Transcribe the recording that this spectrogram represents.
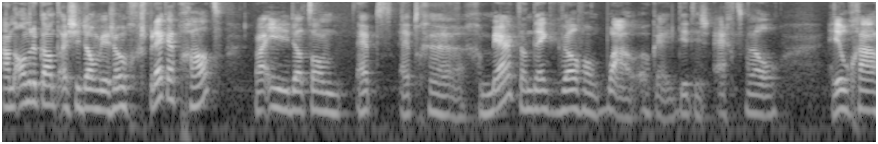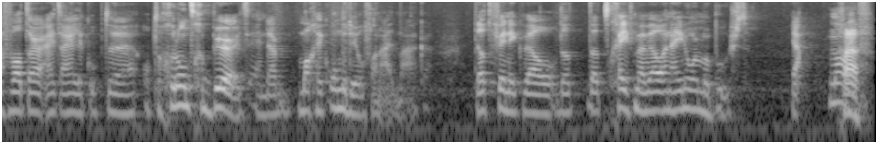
aan de andere kant, als je dan weer zo'n gesprek hebt gehad... waarin je dat dan hebt, hebt ge- gemerkt, dan denk ik wel van wauw, oké, dit is echt wel heel gaaf wat er uiteindelijk op de, op de grond gebeurt. En daar mag ik onderdeel van uitmaken. Dat vind ik wel, dat, dat geeft me wel een enorme boost. Mooi. Gaaf.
